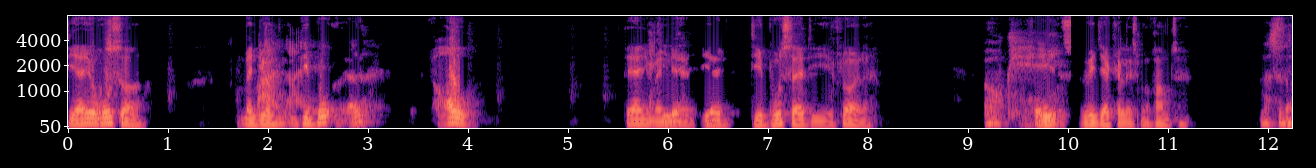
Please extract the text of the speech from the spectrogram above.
De er jo russere. Men de, er Nej, jo- nej. de bo... Hvad? Jo. Det er de, men de er, de, er, de er bosat i Florida. Okay. Så vidt jeg kan læse mig frem til. Nå, så det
